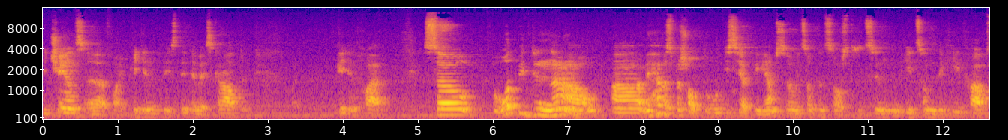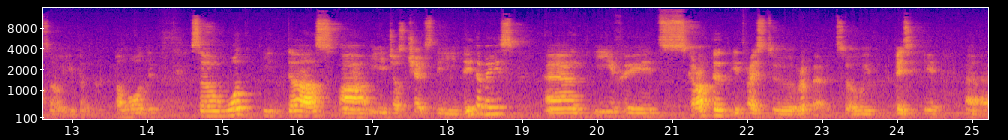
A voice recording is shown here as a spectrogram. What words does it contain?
the chance of like getting this database corrupted like, getting higher. So what we do now, uh, we have a special tool, DCRPM, so it's open source, it's, in, it's on the GitHub, so you can download it. So what it does, uh, it just checks the database, and if it's corrupted, it tries to repair it. So it basically uh,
